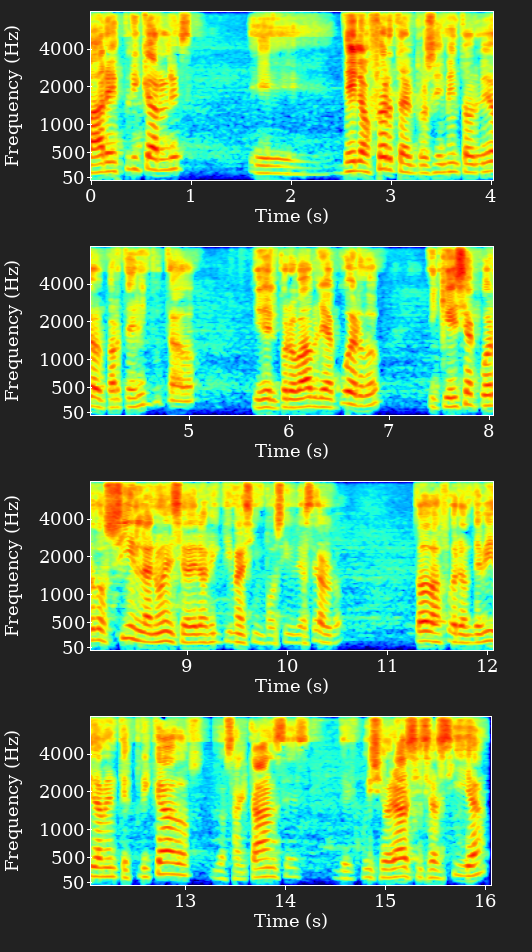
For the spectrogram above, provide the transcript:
para explicarles eh, de la oferta del procedimiento abreviado de parte del imputado y del probable acuerdo, y que ese acuerdo sin la anuencia de las víctimas es imposible hacerlo. Todas fueron debidamente explicados, los alcances del juicio oral si se hacía,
